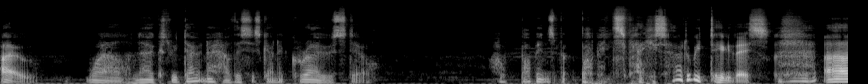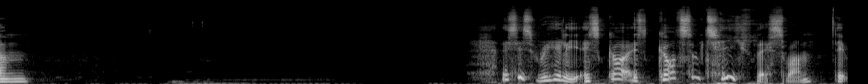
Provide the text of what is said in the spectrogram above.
oh, well, no, because we don't know how this is going to grow still. Oh, Bobbin's Bobbin's face. How do we do this? Um, this is really it's got it's got some teeth. This one, it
